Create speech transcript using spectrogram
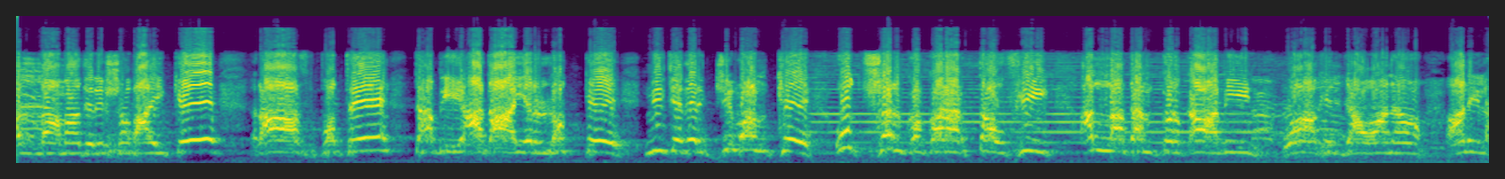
আল্লাহ আমাদের সবাইকে রাজপথে দাবি আদায়ের লক্ষ্যে নিজেদের জীবনকে উৎসর্গ করার তৌফিক আল্লাহ দান আমিন। ওয়াহির দাওয়ানা আনিল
